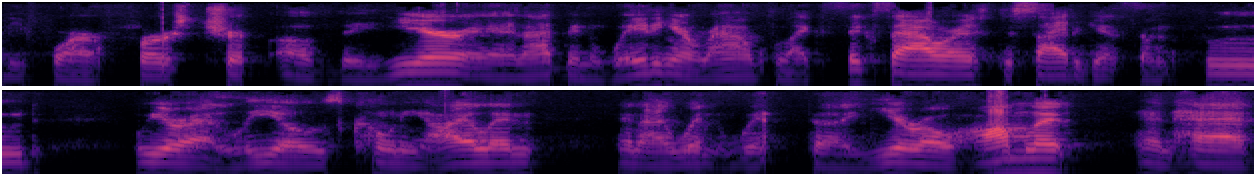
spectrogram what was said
ready for our first trip of the year, and I've been waiting around for like six hours. Decided to get some food. We are at Leo's Coney Island, and I went with the gyro omelet and had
